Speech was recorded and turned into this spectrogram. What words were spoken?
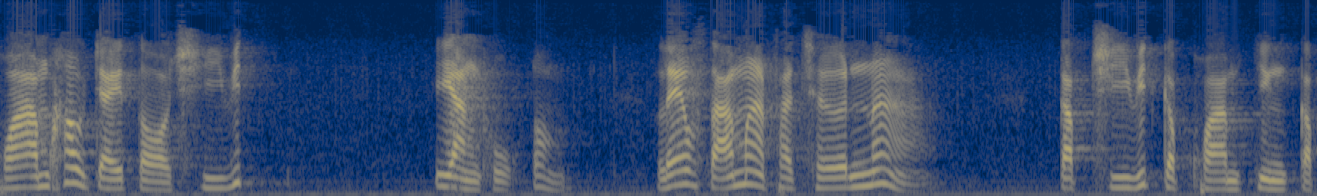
ความเข้าใจต่อชีวิต อย่างถูกต้อง แล้วสามารถเผชิญหน้า กับชีวิตกับความจริงกับ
